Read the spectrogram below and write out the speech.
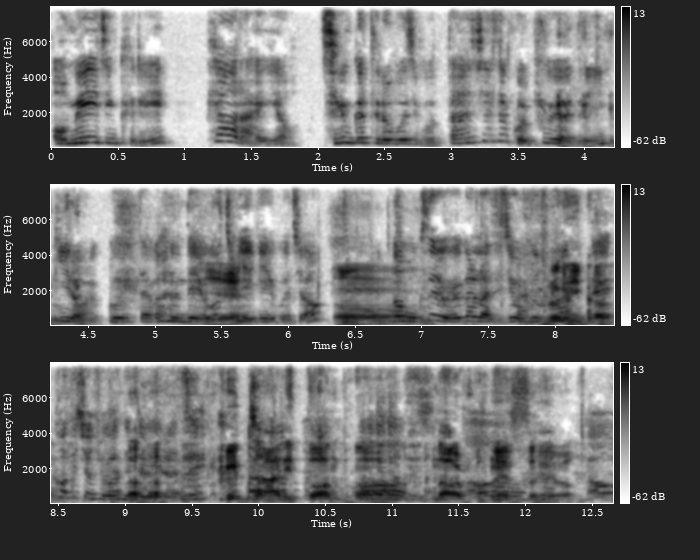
어메이징 크리, 페어 라이어 지금껏 들어보지 못한 신생 골프웨어들이 인기를 얻고 있다고 하는데 이거 좀 예. 얘기해 보죠. 어. 나 목소리 왜 갈라지지? 오늘 좋았는데 그러니까. 컨디션 좋았는데 왜 이러지? 그 짤이 또 한번 어. 나올 어. 뻔했어요. 어,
